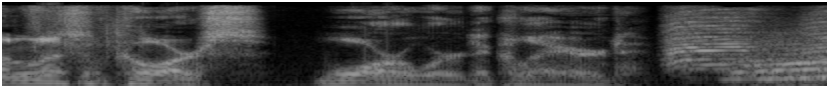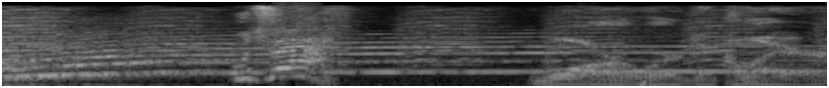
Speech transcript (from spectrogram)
Unless, of course, war were declared. What's that? War were declared.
